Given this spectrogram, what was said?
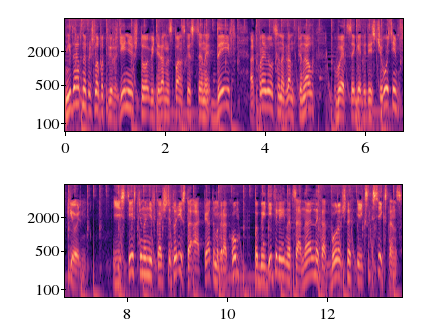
Недавно пришло подтверждение, что ветеран испанской сцены Дейв отправился на гранд-финал ВЦГ 2008 в Кёльн. Естественно, не в качестве туриста, а пятым игроком победителей национальных отборочных X-Sixtens.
